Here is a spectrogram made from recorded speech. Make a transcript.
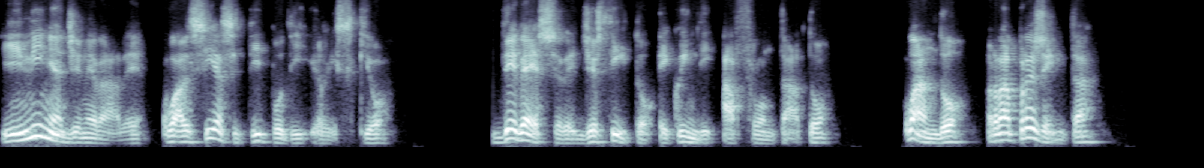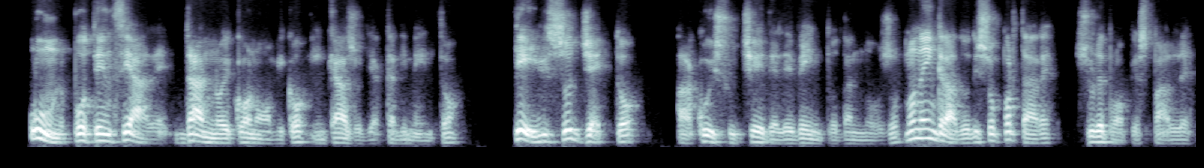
in linea generale, qualsiasi tipo di rischio deve essere gestito e quindi affrontato quando rappresenta un potenziale danno economico in caso di accadimento che il soggetto a cui succede l'evento dannoso non è in grado di sopportare sulle proprie spalle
